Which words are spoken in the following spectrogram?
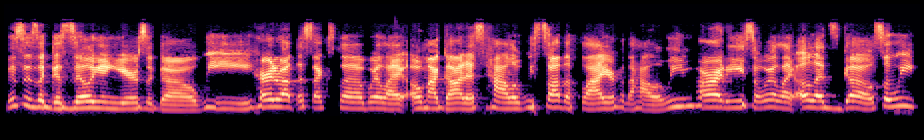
this is a gazillion years ago. We heard about the sex club. We're like, oh my God, it's Halloween. We saw the flyer for the Halloween party. So we're like, oh, let's go. So we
